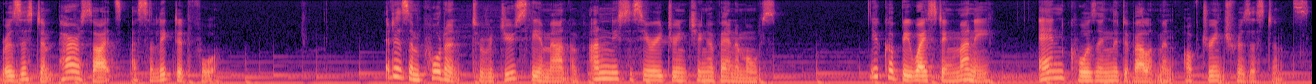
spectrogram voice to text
resistant parasites are selected for it is important to reduce the amount of unnecessary drenching of animals. You could be wasting money and causing the development of drench resistance.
